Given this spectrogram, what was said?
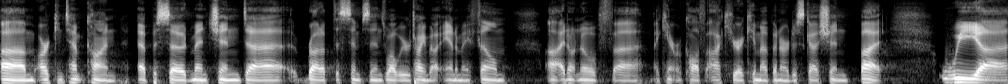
um, our ContemptCon episode mentioned uh, brought up The Simpsons while we were talking about anime film. Uh, I don't know if uh, I can't recall if Akira came up in our discussion, but we, uh,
